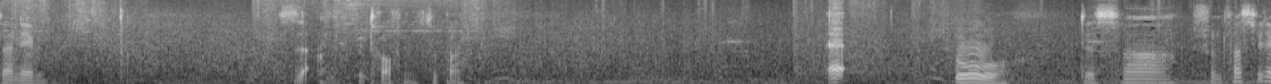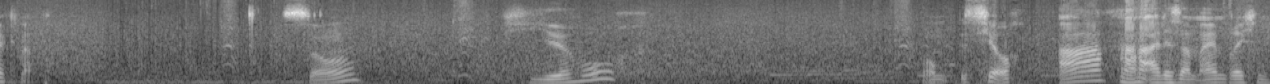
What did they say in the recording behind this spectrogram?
Daneben. So, getroffen, super. Äh, oh, das war schon fast wieder knapp. So. Hier hoch. Warum ist hier auch... Ah, alles am Einbrechen.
